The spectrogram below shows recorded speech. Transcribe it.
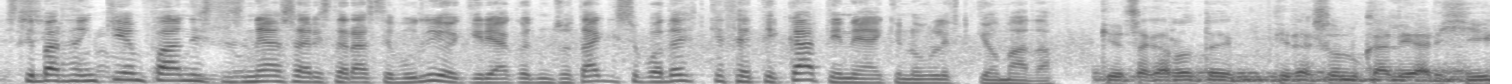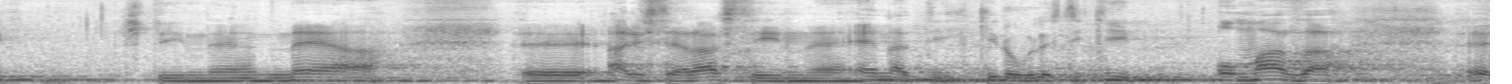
Στην παρθενική εμφάνιση της Νέας Αριστεράς στη Βουλή, ο κ. Μητσοτάκης υποδέχτηκε θετικά τη νέα κοινοβουλευτική ομάδα. Κύριε Τσακαρότε, κύριε Σόλου, καλή αρχή στην ε, νέα ε, αριστερά, στην ε, ένατη κοινοβουλευτική ομάδα ε,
